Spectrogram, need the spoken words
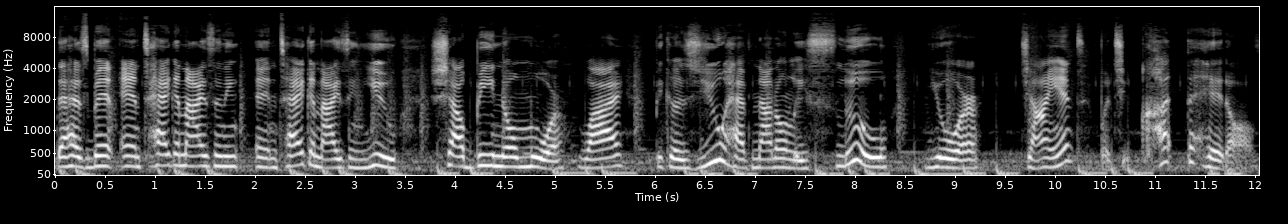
that has been antagonizing antagonizing you shall be no more. Why? Because you have not only slew your giant, but you cut the head off.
